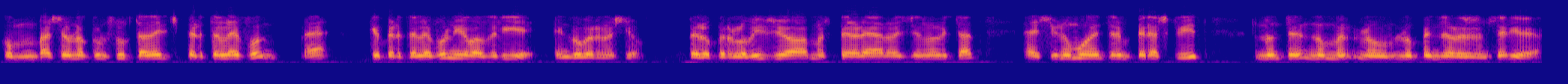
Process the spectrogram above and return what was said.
com va ser una consulta d'ells per telèfon, eh, que per telèfon ja valdria en governació. Però per lo vist jo m'esperaré a la Generalitat, eh, si no m'ho entren per escrit, no, no, no, no, prendré res en sèrio ja.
